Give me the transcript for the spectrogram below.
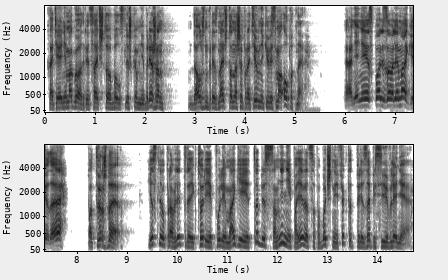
Хотя я не могу отрицать, что был слишком небрежен, должен признать, что наши противники весьма опытны. Они не использовали магию, да? Подтверждаю. Если управлять траекторией пули магии, то без сомнений появится побочный эффект от перезаписи явления.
